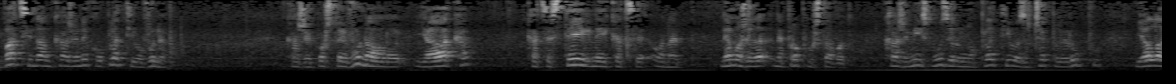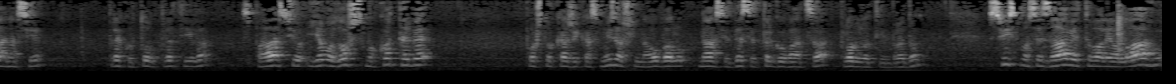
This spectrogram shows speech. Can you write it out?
baci nam, kaže, neko pletivo vunem. Kaže, pošto je vuna ono jaka, kad se stegne i kad se ona, ne može da ne propušta vodu. Kaže, mi smo uzeli ono pletivo, začepili rupu i Allah nas je preko tog pletiva spasio i evo došli smo kod tebe, pošto kaže, kad smo izašli na obalu, nas je deset trgovaca plovilo tim brodom, svi smo se zavjetovali Allahu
